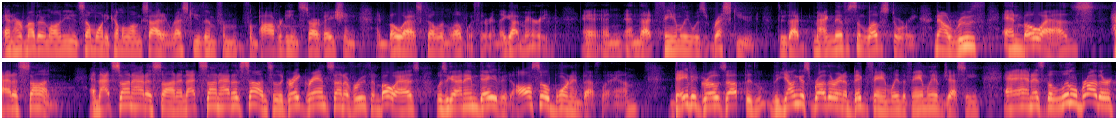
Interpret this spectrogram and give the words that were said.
and her mother in law needed someone to come alongside and rescue them from, from poverty and starvation, and Boaz fell in love with her, and they got married. And, and, and that family was rescued through that magnificent love story. Now, Ruth and Boaz had a son. And that son had a son, and that son had a son. So the great grandson of Ruth and Boaz was a guy named David, also born in Bethlehem. David grows up, the, the youngest brother in a big family, the family of Jesse. And as the little brother,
